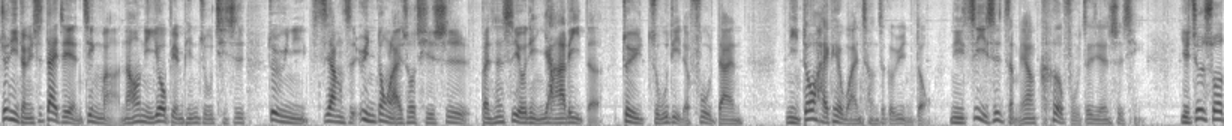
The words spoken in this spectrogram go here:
就你等于是戴着眼镜嘛，然后你右扁平足，其实对于你这样子运动来说，其实是本身是有点压力的，对于足底的负担，你都还可以完成这个运动，你自己是怎么样克服这件事情？也就是说，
